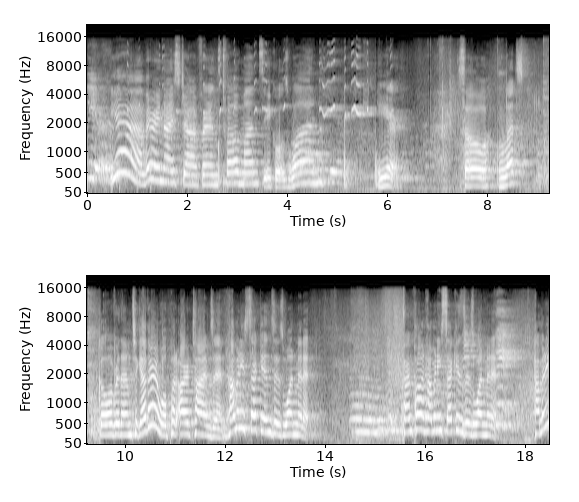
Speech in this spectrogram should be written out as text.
year. Yeah, very nice job, friends. 12 months equals one year. So let's go over them together and we'll put our times in. How many seconds is one minute? Pangpon, how many seconds is one minute? How many?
